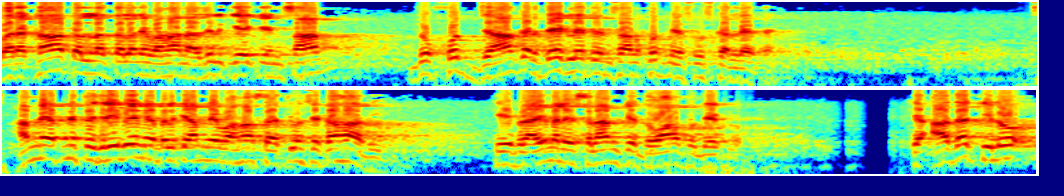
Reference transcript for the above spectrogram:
برکات اللہ تعالیٰ نے وہاں نازل کیا کہ انسان جو خود جا کر دیکھ لے تو انسان خود محسوس کر لیتے ہیں ہم نے اپنے تجربے میں، بلکہ ہم نے وہاں ساتھیوں سے کہا بھی کہ ابراہیم علیہ السلام کے دعا کو دیکھ لو کہ آدھا کلو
